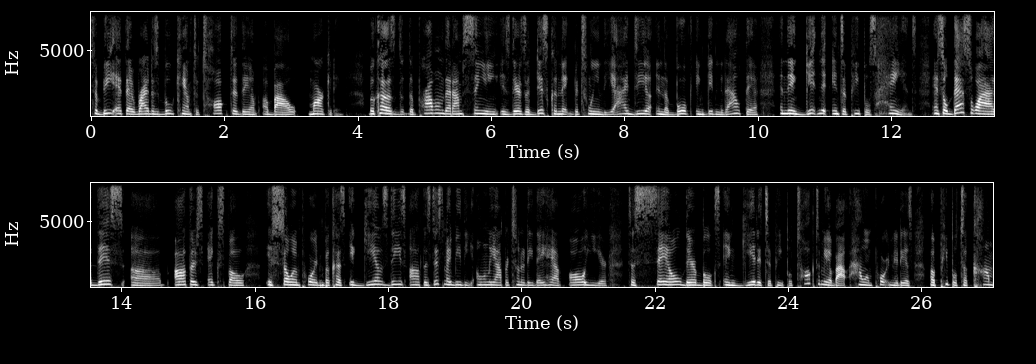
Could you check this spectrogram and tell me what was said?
to be at that writers boot camp to talk to them about marketing because the, the problem that I'm seeing is there's a disconnect between the idea in the book and getting it out there and then getting it into people's hands. And so that's why this uh, authors expo is so important because it gives these authors this may be the only opportunity they have all year to sell their books and get it to people. Talk to me about how important it is for people to come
